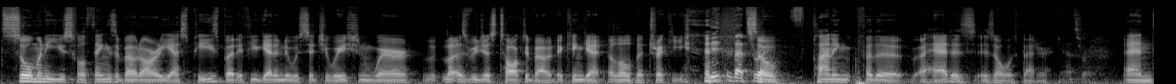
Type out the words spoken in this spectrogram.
so many useful things about RESPs, but if you get into a situation where, as we just talked about, it can get a little bit tricky. It- that's so right. planning for the ahead is, is always better. That's right. And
